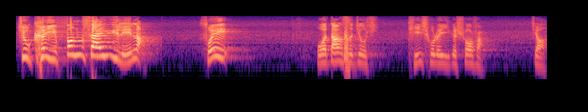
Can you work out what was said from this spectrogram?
就可以封山育林了。所以，我当时就提出了一个说法，叫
